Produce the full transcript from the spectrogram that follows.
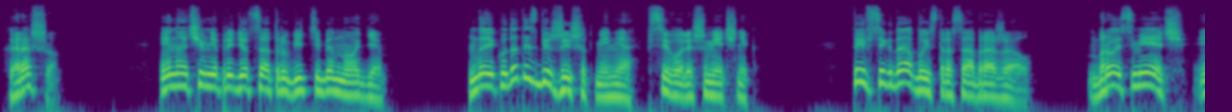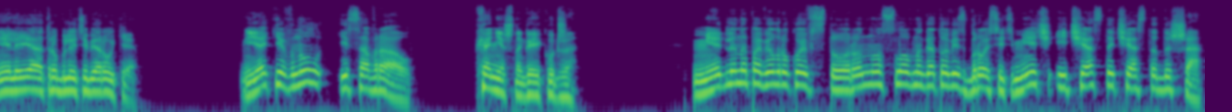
«Хорошо. Иначе мне придется отрубить тебе ноги. Да и куда ты сбежишь от меня, всего лишь мечник? Ты всегда быстро соображал. Брось меч, или я отрублю тебе руки». Я кивнул и соврал. «Конечно, Гайкуджа». Медленно повел рукой в сторону, словно готовясь бросить меч и часто-часто дыша,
